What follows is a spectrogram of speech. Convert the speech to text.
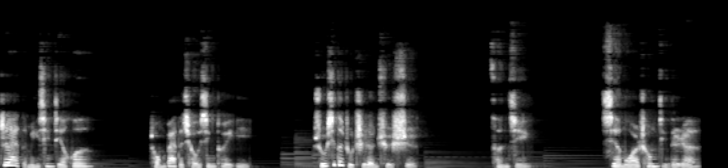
挚爱的明星结婚，崇拜的球星退役，熟悉的主持人去世，曾经羡慕而憧憬的人，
